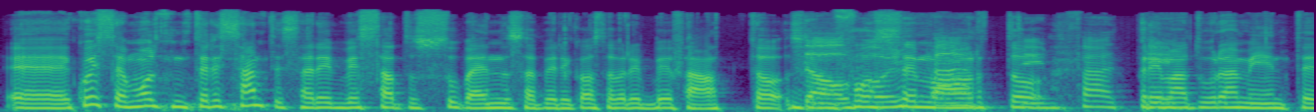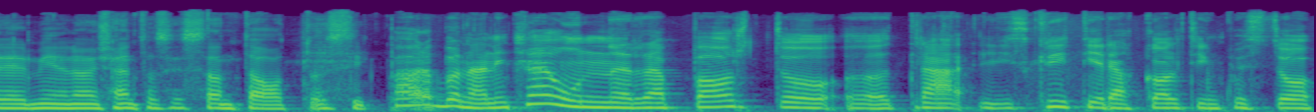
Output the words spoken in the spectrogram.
Eh, questo è molto interessante, sarebbe stato stupendo sapere cosa avrebbe fatto se Dopo, non fosse infatti, morto infatti. prematuramente nel 1968. Sì. Paola Bonani, c'è un rapporto uh, tra gli scritti raccolti in questo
